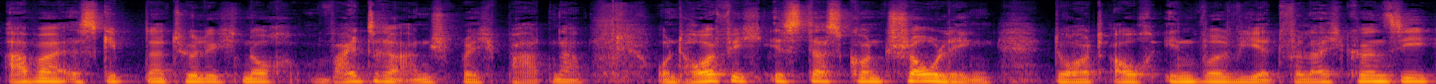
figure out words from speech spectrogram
aber es gibt natürlich noch weitere Ansprechpartner. Und häufig ist ist das Controlling dort auch involviert? Vielleicht können Sie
